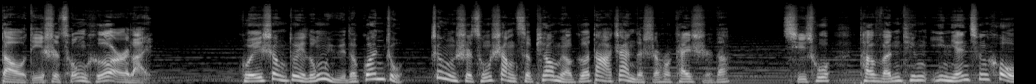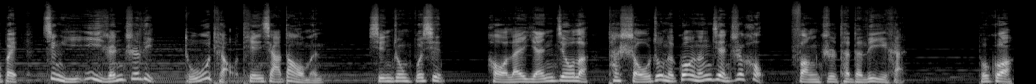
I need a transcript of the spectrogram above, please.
到底是从何而来？”鬼圣对龙宇的关注，正是从上次缥缈阁大战的时候开始的。起初，他闻听一年轻后辈竟以一人之力。独挑天下道门，心中不信。后来研究了他手中的光能剑之后，方知他的厉害。不过，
